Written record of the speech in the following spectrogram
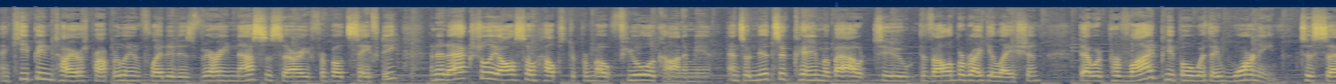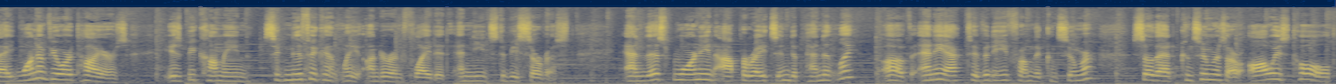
And keeping tires properly inflated is very necessary for both safety and it actually also helps to promote fuel economy. And so NHTSA came about to develop a regulation that would provide people with a warning to say one of your tires is becoming significantly underinflated and needs to be serviced. And this warning operates independently of any activity from the consumer so that consumers are always told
